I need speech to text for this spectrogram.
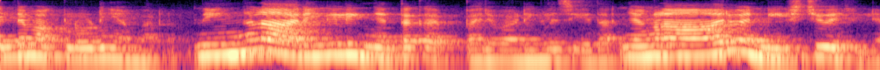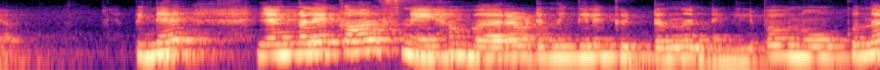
എന്റെ മക്കളോട് ഞാൻ പറഞ്ഞു നിങ്ങൾ ആരെങ്കിലും ഇങ്ങനത്തെ പരിപാടികൾ ചെയ്താൽ ഞങ്ങൾ ആരും അന്വേഷിച്ച് വരില്ല. പിന്നെ ഞങ്ങളെക്കാൾ സ്നേഹം വേറെ എവിടെന്നെങ്കിലും കിട്ടുന്നുണ്ടെങ്കിൽ ഇപ്പോൾ നോക്കുന്ന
